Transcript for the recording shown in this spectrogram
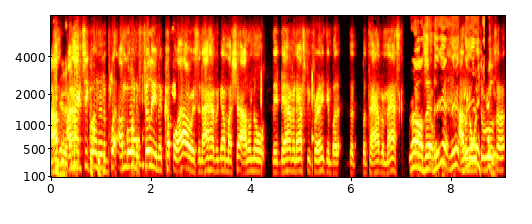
I'm. I'm actually going to play. I'm going to Philly in a couple hours, and I haven't got my shot. I don't know. They, they haven't asked me for anything, but but, but to have a mask. Bro, So, they're, they're, they're, I don't they're know what the check- rules are.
